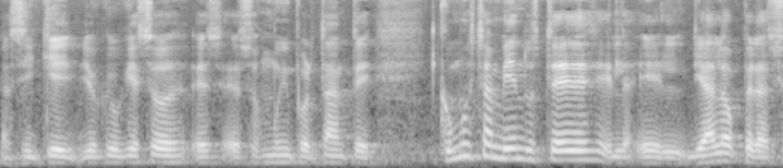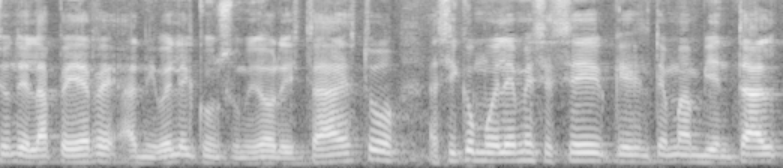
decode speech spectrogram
Así que yo creo que eso es, eso es muy importante. ¿Cómo están viendo ustedes ya la operación del APR a nivel del consumidor? ¿Está esto, así como el MSC, que es el tema ambiental,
